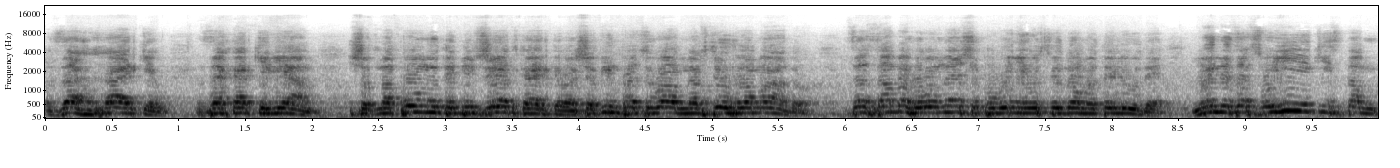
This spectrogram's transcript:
за Харків, за харків'ян, щоб наповнити бюджет Харкова, щоб він працював на всю громаду. Це саме головне, що повинні усвідомити люди. Ми не за свої якісь там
